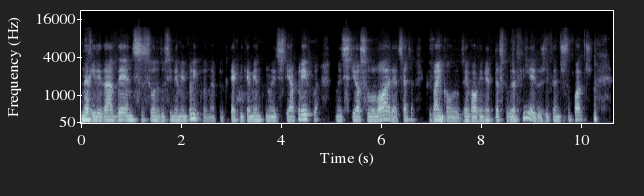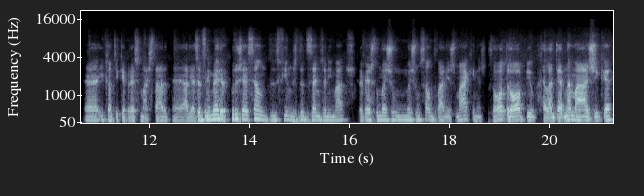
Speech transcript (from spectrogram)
na realidade é antecessora do cinema em película, não é? porque tecnicamente não existia a película, não existia o celular, etc., que vem com o desenvolvimento da fotografia e dos diferentes suportes, uh, e portanto, e que aparece mais tarde. Uh, aliás, a primeira projeção de filmes de desenhos animados, através de uma, uma junção de várias máquinas, o zootrópio, a lanterna mágica,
